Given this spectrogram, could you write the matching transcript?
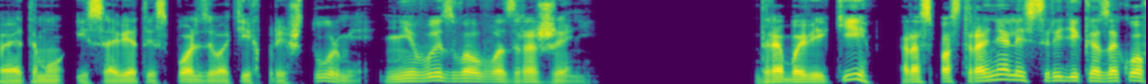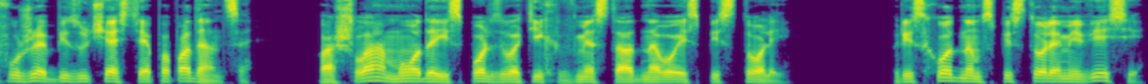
Поэтому и совет использовать их при штурме не вызвал возражений. Дробовики распространялись среди казаков уже без участия попаданца. Пошла мода использовать их вместо одного из пистолей. При сходном с пистолями весе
